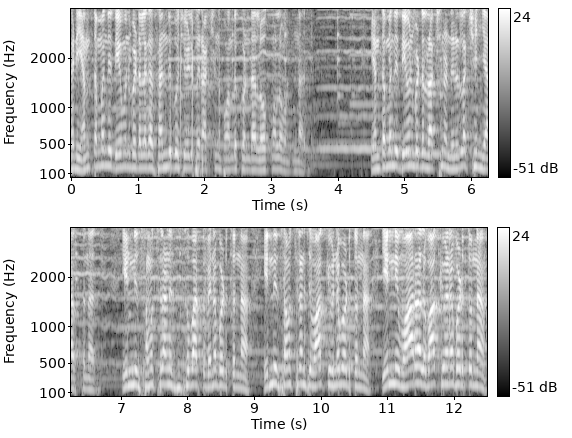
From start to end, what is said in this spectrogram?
కానీ ఎంతమంది దేవుని బిడ్డలుగా సంధికి వచ్చి వెళ్ళిపోయి రక్షణ పొందకుండా లోకంలో ఉంటున్నారు? ఎంతమంది దేవుని బిడ్డలు రక్షణ నిర్లక్ష్యం చేస్తున్నారు? ఎన్ని సంవత్సరాల నుంచి సువార్త వినబడుతున్నా ఎన్ని సంవత్సరాల నుంచి వాక్యం వినబడుతున్నా ఎన్ని వారాలు వాక్యం వినబడుతున్నా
